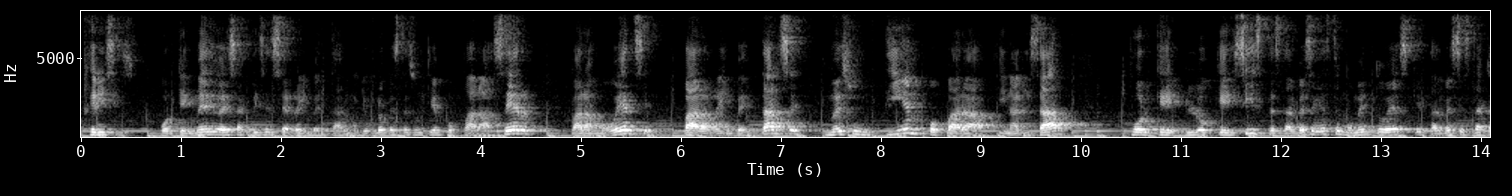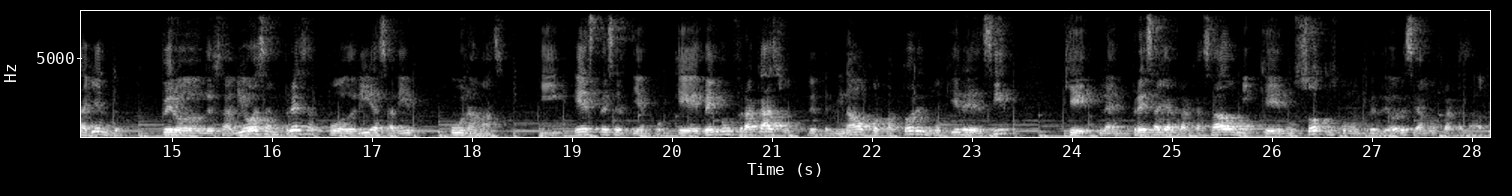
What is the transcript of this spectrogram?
crisis, porque en medio de esa crisis se reinventaron. Y yo creo que este es un tiempo para hacer, para moverse, para reinventarse. No es un tiempo para finalizar, porque lo que hiciste tal vez en este momento es que tal vez se está cayendo, pero donde salió esa empresa podría salir una más. Y este es el tiempo. Que venga un fracaso determinado por factores no quiere decir que la empresa haya fracasado ni que nosotros como emprendedores seamos fracasados.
